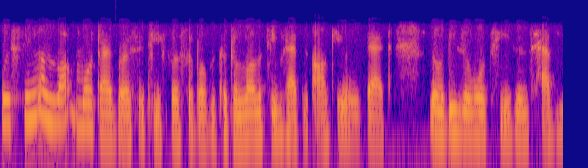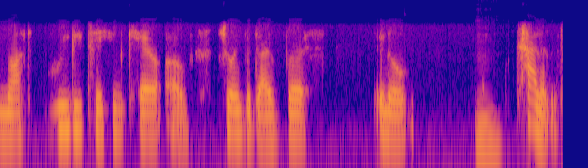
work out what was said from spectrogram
we're seeing a lot more diversity. First of all, because a lot of people have been arguing that, you know, these award seasons have not really taken care of showing the diverse, you know, mm. Talent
